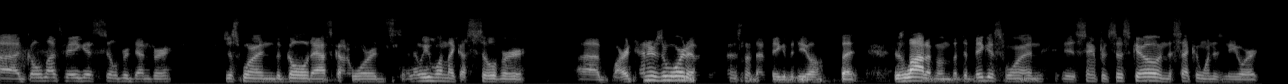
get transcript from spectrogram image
uh, gold Las Vegas, silver Denver. Just won the gold Ascot Awards, and then we won like a silver uh, bartenders award it's not that big of a deal, but there's a lot of them. But the biggest one is San Francisco, and the second one is New York.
